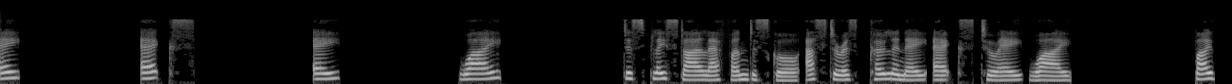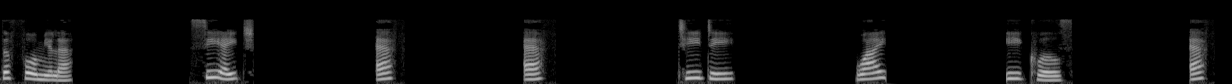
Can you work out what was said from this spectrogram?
a x a y display style f underscore asterisk colon a x to a y by the formula ch f f t d y equals f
